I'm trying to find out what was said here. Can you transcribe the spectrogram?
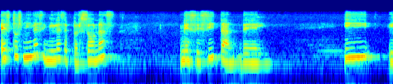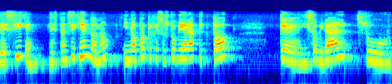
estos miles y miles de personas necesitan de Él. Y le siguen, le están siguiendo, ¿no? Y no porque Jesús tuviera TikTok que hizo viral su,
